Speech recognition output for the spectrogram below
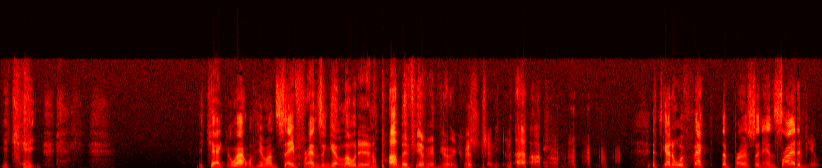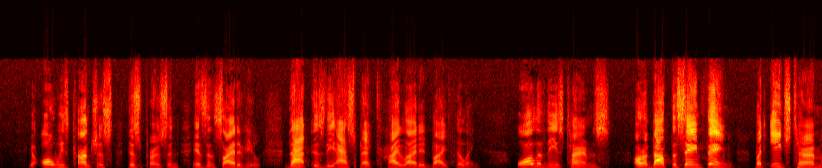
You can't. You can't go out with your unsafe friends and get loaded in a pub if you're, if you're a Christian. You know? it's going to affect the person inside of you. You're always conscious this person is inside of you. That is the aspect highlighted by filling. All of these terms are about the same thing, but each term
